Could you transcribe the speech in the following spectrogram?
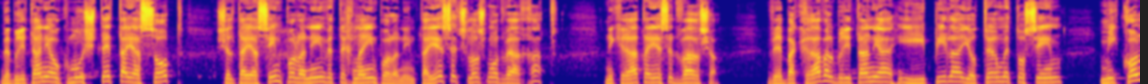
בבריטניה הוקמו שתי טייסות של טייסים פולנים וטכנאים פולנים. טייסת 301 נקראה טייסת ורשה, ובקרב על בריטניה היא הפילה יותר מטוסים מכל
